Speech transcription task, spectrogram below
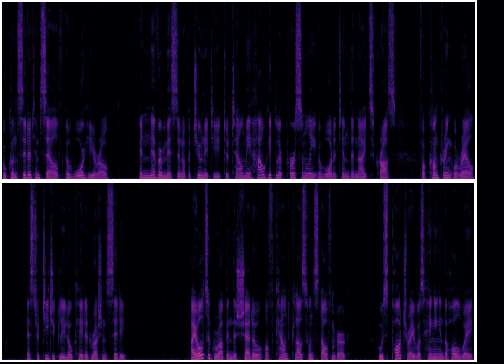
who considered himself a war hero and never missed an opportunity to tell me how Hitler personally awarded him the Knight's Cross for conquering Orel, a strategically located Russian city. I also grew up in the shadow of Count Claus von Stauffenberg, whose portrait was hanging in the hallway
